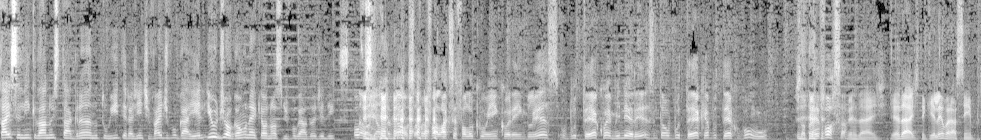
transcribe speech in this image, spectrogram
tá esse link lá no Instagram, no Twitter, a gente vai divulgar ele. E o Diogão, né, que é o nosso divulgador de links oficial também. Não, só pra falar que você falou que o Anchor é inglês, o boteco é mineirês, então o boteco é boteco com U. Só pra reforçar. Verdade, verdade. Tem que lembrar sempre.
